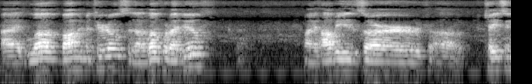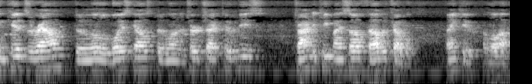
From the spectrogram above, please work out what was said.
I love bonded materials and I love what I do. My hobbies are uh, chasing kids around, doing little Boy Scouts, doing a lot of church activities, trying to keep myself out of trouble. Thank you. Aloha.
